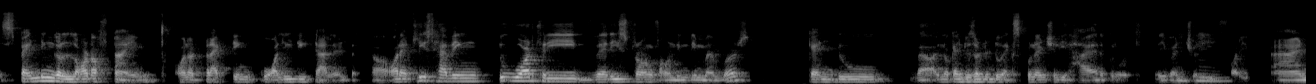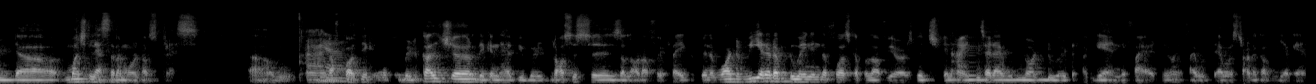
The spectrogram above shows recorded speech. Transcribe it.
spending a lot of time on attracting quality talent uh, or at least having two or three very strong founding team members can do uh, you know can result into exponentially higher growth eventually mm-hmm. for you and uh, much lesser amount of stress um, and yeah. of course they can help you build culture they can help you build processes a lot of it like you know, what we ended up doing in the first couple of years which in hindsight i would not do it again if i you know if i would ever start a company again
